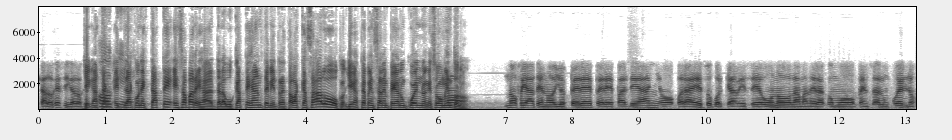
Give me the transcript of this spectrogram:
Claro que sí, claro que sí. ¿Llegaste, eh, ¿La conectaste esa pareja? ¿Te la buscaste antes mientras estabas casado o llegaste a pensar en pegar un cuerno en ese momento o no? No, fíjate, no, yo esperé, esperé un par de años para eso, porque a veces uno, la manera como pensar un cuerno,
